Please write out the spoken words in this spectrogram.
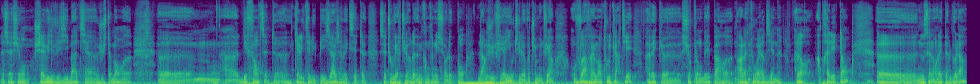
l'association Chaville-Véziba tient justement à défendre cette qualité du paysage avec cette ouverture. De même quand on est sur le pont d'Arjules Ferry, au-dessus de la voie de chemin de fer, on voit vraiment tout le quartier avec surplombé par, par la tour herdienne. Alors, après les temps, nous allons à la pergola,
